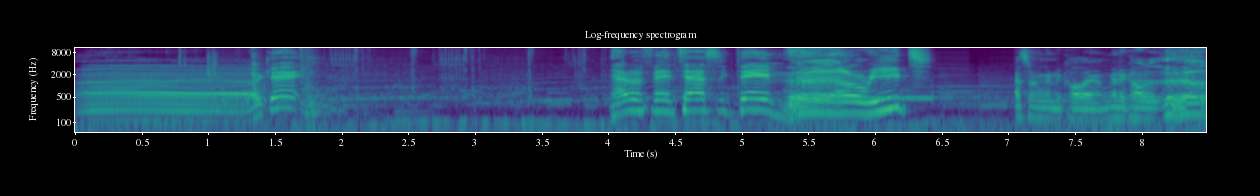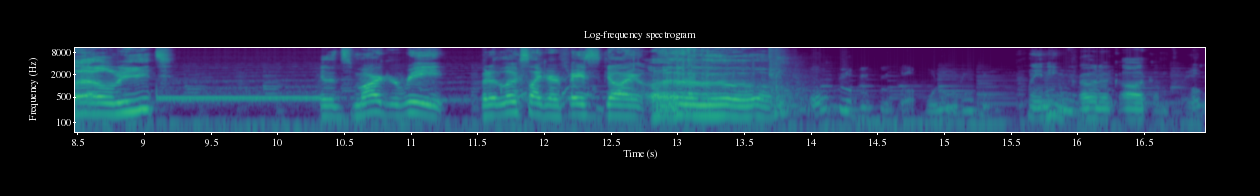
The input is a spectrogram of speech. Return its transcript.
Uh, okay. Have a fantastic day, Marguerite. That's what I'm gonna call her. I'm gonna call her Marguerite. Because it's Marguerite, but it looks like her face is going. Cleaning protocol complete.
